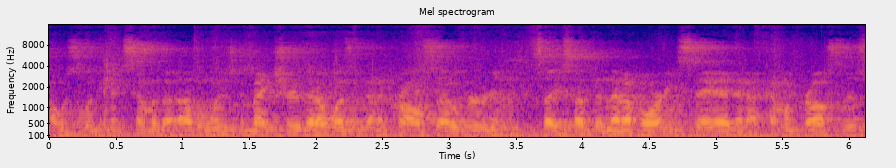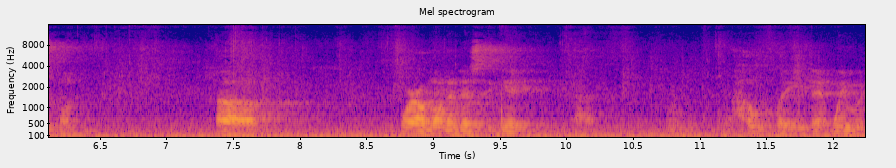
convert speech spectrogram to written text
I was looking at some of the other ones to make sure that I wasn't going to cross over and say something that I've already said, and I come across this one uh, where I wanted us to get, hopefully, that we would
